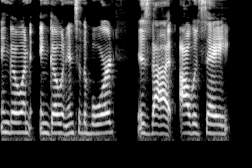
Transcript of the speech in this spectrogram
and going and going into the board is that I would say,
